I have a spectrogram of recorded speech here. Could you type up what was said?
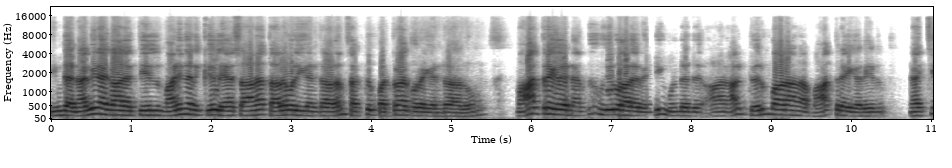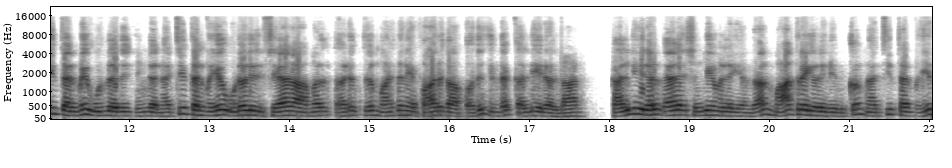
இந்த நவீன காலத்தில் மனிதனுக்கு லேசான தலைவலி என்றாலும் சத்து பற்றாக்குறை என்றாலும் மாத்திரைகளை நம்பி உயிர் வாழ வேண்டி உள்ளது. ஆனால் பெரும்பாலான மாத்திரைகளில் நச்சுத்தன்மை உள்ளது. இந்த நச்சுத்தன்மையை உடலில் சேராமல் தடுத்து மனிதனை பாதுகாப்பது இந்த கல்லீரல் தான். கல்லீரல் வேலை செய்யவில்லை என்றால் மாத்திரைகளில் இருக்கும் நச்சுத்தன்மையை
